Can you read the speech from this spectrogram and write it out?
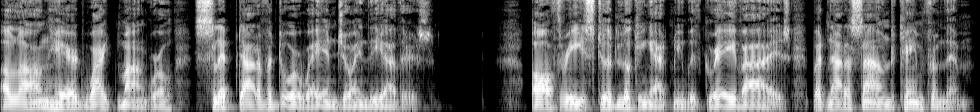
a long haired white mongrel, slipped out of a doorway and joined the others. All three stood looking at me with grave eyes, but not a sound came from them.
